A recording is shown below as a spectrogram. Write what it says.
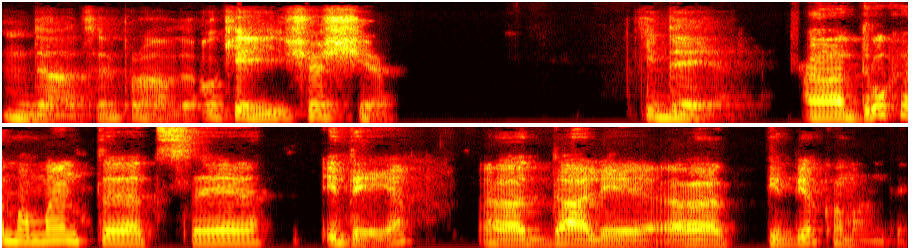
Да, це правда. Окей, що ще? Ідея. Другий момент е, це ідея. Далі е, підбір команди.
